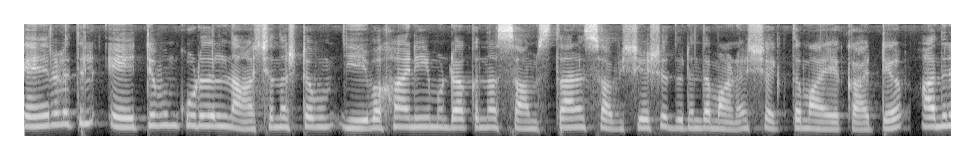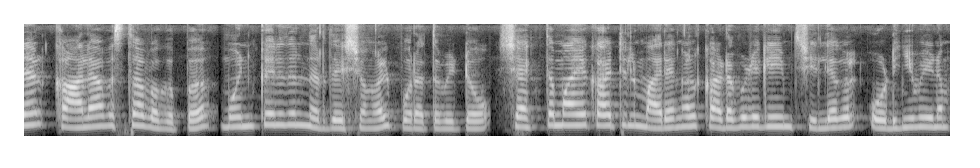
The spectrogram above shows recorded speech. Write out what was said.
കേരളത്തിൽ ഏറ്റവും കൂടുതൽ നാശനഷ്ടവും ജീവഹാനിയും ഉണ്ടാക്കുന്ന സംസ്ഥാന സവിശേഷ ദുരന്തമാണ് ശക്തമായ കാറ്റ്. അതിനാൽ കാലാവസ്ഥാ വകുപ്പ് മുൻകരുതൽ നിർദ്ദേശങ്ങൾ പുറത്തുവിട്ടു. ശക്തമായ കാറ്റിൽ മരങ്ങൾ കടപുഴകയും ചില്ലകൾ ഒടിഞ്ഞു വീണും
